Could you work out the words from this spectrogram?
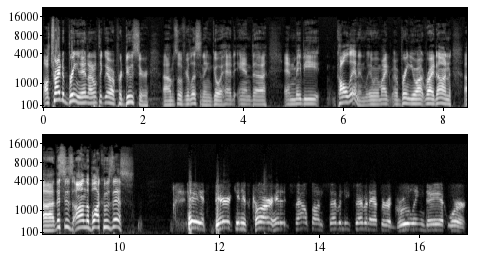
I'll try to bring you in. I don't think we have a producer, um, so if you're listening, go ahead and uh, and maybe call in, and we, we might uh, bring you out right on. Uh, this is on the block. Who's this? Hey, it's Derek in his car headed south on 77 after a grueling day at work.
